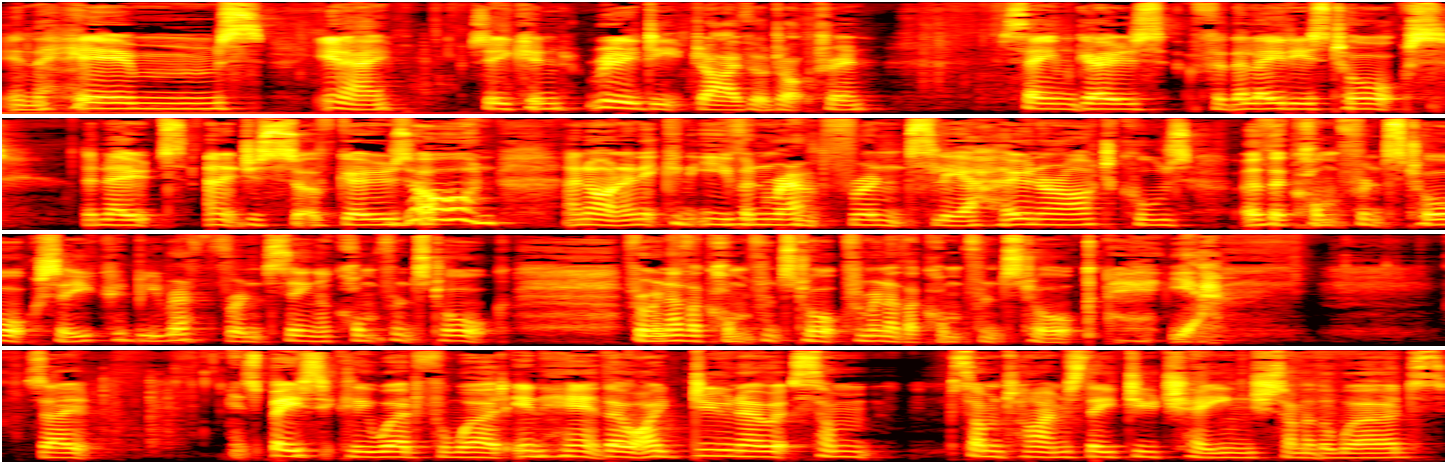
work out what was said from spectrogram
in the hymns, you know, so you can really deep dive your doctrine. Same goes for the ladies' talks the notes and it just sort of goes on and on and it can even reference Liahona articles of the conference talk. So you could be referencing a conference talk from another conference talk from another conference talk. Yeah. So it's basically word for word in here though I do know at some sometimes they do change some of the words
